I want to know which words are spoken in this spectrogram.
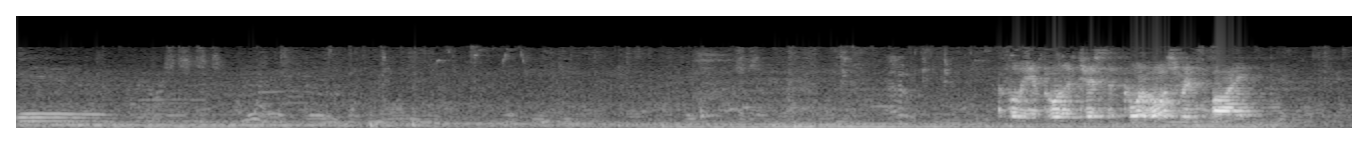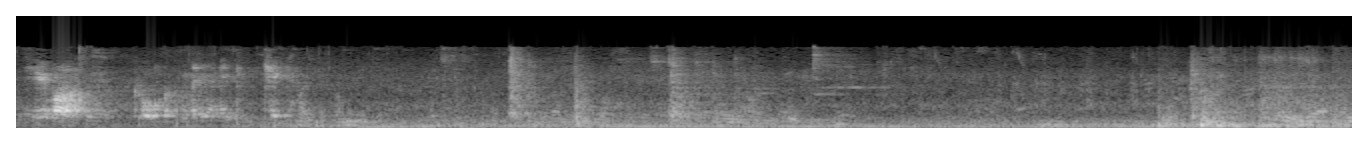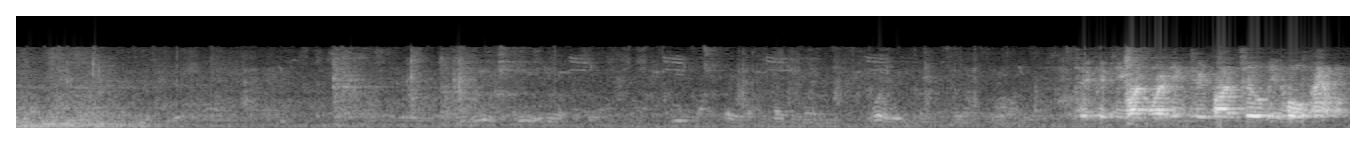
A fully imported Chester quarter horse ridden by Hugh Miles called Manic Chic. 251 working, 252 will be Paul Pamela.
